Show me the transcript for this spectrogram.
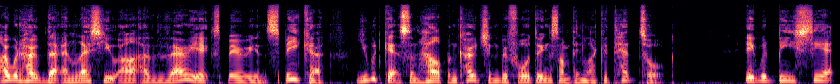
I would hope that unless you are a very experienced speaker, you would get some help and coaching before doing something like a TED Talk. It would be sheer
